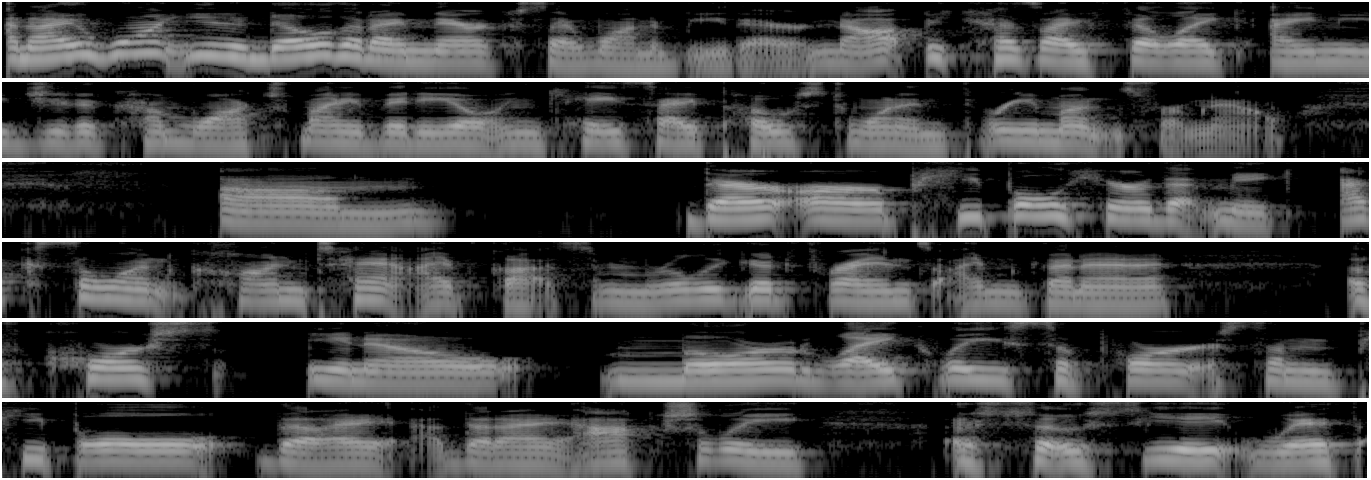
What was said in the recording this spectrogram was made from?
And I want you to know that I'm there because I want to be there, not because I feel like I need you to come watch my video in case I post one in three months from now. Um, there are people here that make excellent content. I've got some really good friends. I'm going to, of course, you know, more likely support some people that I that I actually associate with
